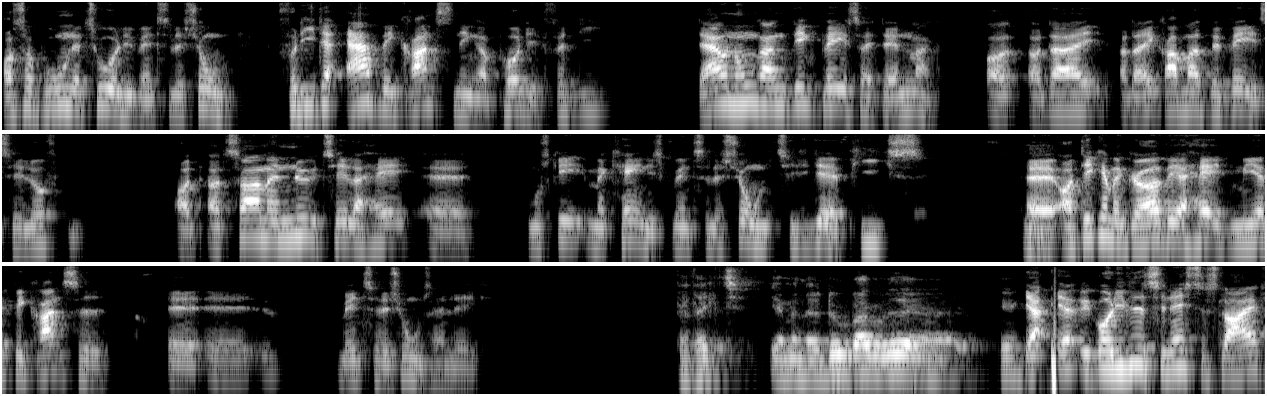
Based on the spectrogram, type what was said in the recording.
og så bruge naturlig ventilation. Fordi der er begrænsninger på det, fordi der er jo nogle gange, det ikke blæser i Danmark, og, og, der, er, og der er ikke ret meget bevægelse i luften. Og, og så er man nødt til at have øh, måske mekanisk ventilation til de der peaks. Ja. Øh, og det kan man gøre ved at have et mere begrænset øh, øh, ventilationsanlæg. Perfekt. Jamen, øh, du kan bare gå videre. Okay. Ja, ja, vi går lige videre til næste slide.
